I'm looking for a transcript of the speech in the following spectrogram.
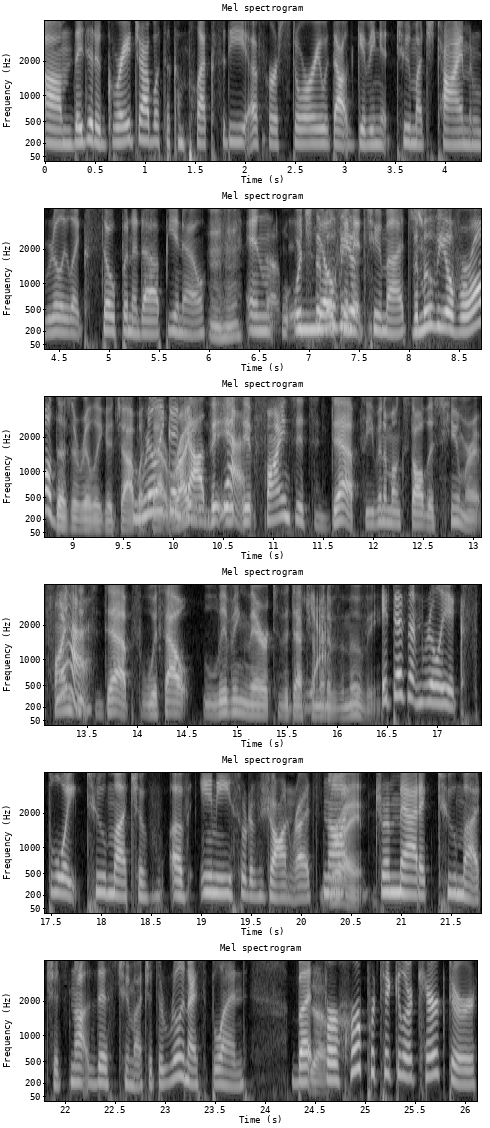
Um, they did a great job with the complexity of her story without giving it too much time and really like soaping it up, you know, and Which the milking movie- it too much. The movie overall does a really good job with Really that, good right? job, The- it- yeah. it, finds its depth, even amongst all this humor. It finds Yeah. its depth without living there to the detriment Yeah. of the movie. it doesn't really exploit too much of, of any sort of genre. It's not Right. dramatic too much. It's not this too much. It's a really nice blend. But Yeah. for her particular character,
